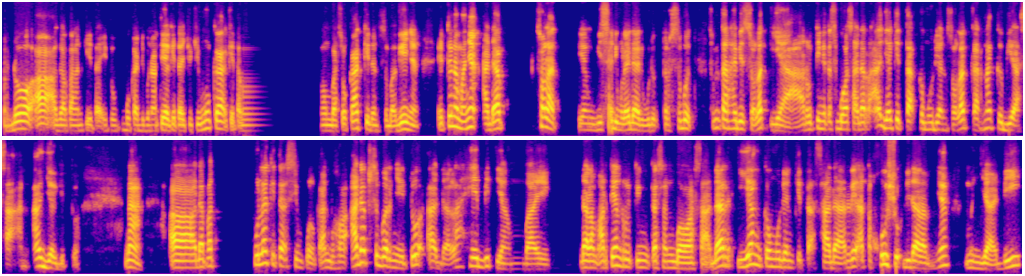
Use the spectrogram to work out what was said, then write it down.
berdoa agar tangan kita itu bukan digunakan kita cuci muka, kita membasuh kaki dan sebagainya. Itu namanya adab sholat yang bisa dimulai dari wudhu tersebut. Sementara habis sholat, ya rutinitas bawah sadar aja kita kemudian sholat karena kebiasaan aja gitu. Nah, uh, dapat pula kita simpulkan bahwa adab sebenarnya itu adalah habit yang baik. Dalam artian rutinitasan bawah sadar yang kemudian kita sadari atau khusyuk di dalamnya menjadi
